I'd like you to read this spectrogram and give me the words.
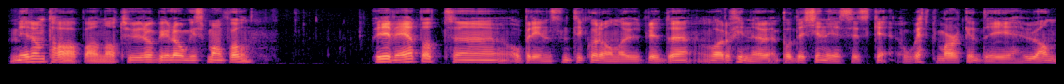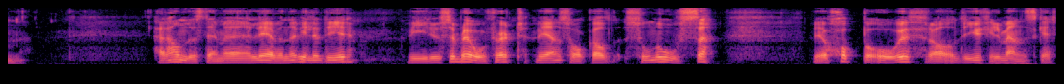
Mer om tap av natur og biologisk mangfold. Vi vet at uh, opprinnelsen til koronautbruddet var å finne på det kinesiske wet market i Huan. Her handles det med levende ville dyr. Viruset ble overført ved en såkalt zoonose, ved å hoppe over fra dyr til mennesker.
